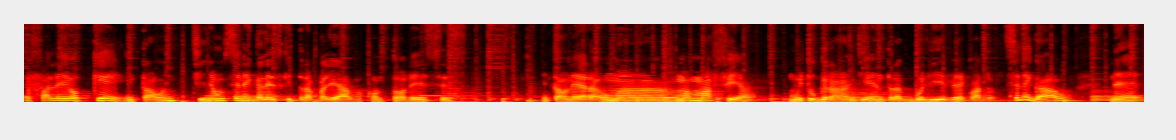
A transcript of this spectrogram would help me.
Eu falei, ok. Então tinha um senegalês que trabalhava com todos esses. Então era uma, uma máfia muito grande entre Bolívia e Equador. Senegal, né?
